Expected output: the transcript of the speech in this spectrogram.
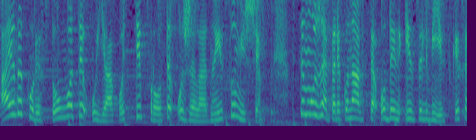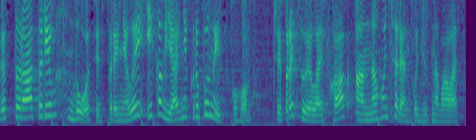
а й використовувати у якості протиожеледної суміші. В цьому вже переконався один із львівських рестораторів. Досвід прийняли і кав'ярні Кропивницького. Чи працює лайфхак, Анна Гончаренко дізнавалась.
